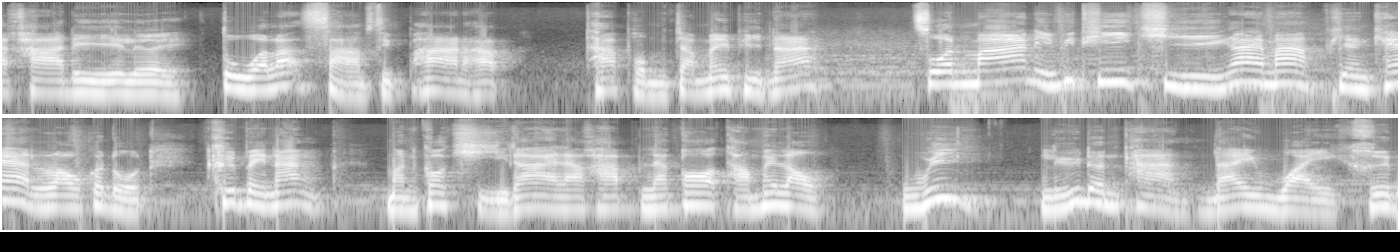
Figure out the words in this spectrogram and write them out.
ราคาดีเลย ตัวละ 35 นะครับ ถ้าผมจำไม่ผิดนะ ส่วนม้านี่วิธีขี่ง่ายมาก เพียงแค่เรากระโดดขึ้นไปนั่ง มันก็ขี่ได้แล้วครับ แล้วก็ทำให้เราวิ่ง หรือเดินทางได้ไวขึ้น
